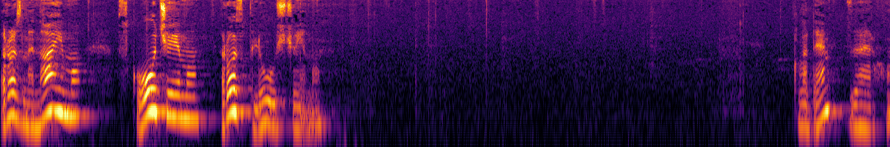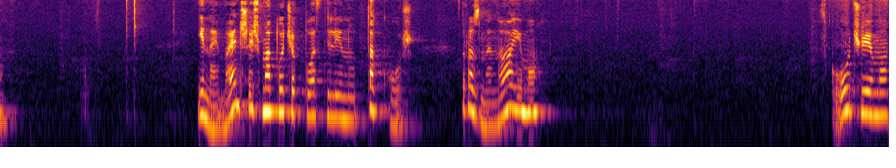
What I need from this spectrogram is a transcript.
Розминаємо, скочуємо, розплющуємо. Кладемо зверху. І найменший шматочок пластиліну також розминаємо, скочуємо.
